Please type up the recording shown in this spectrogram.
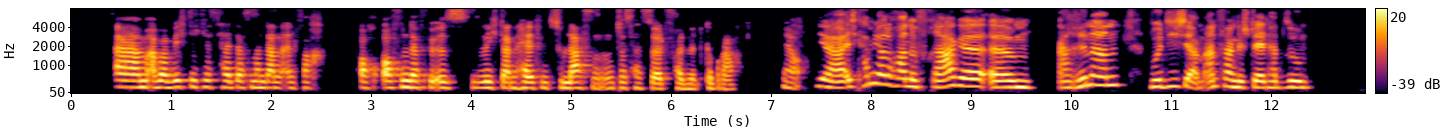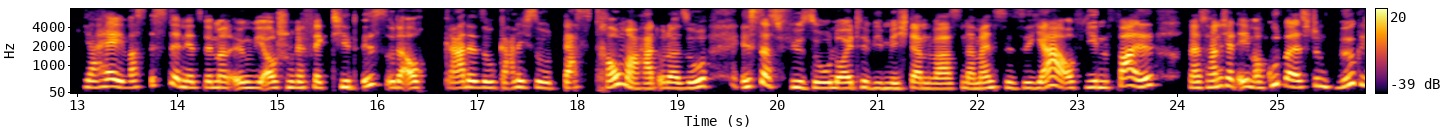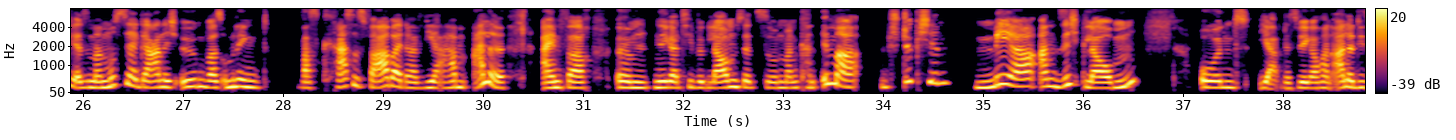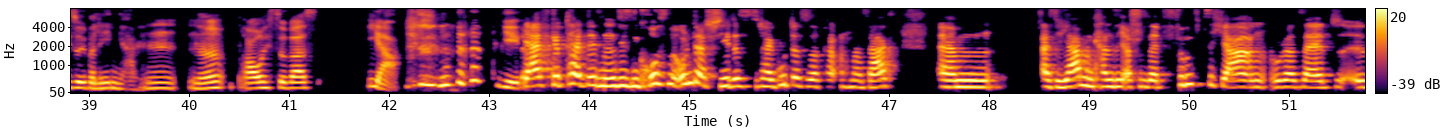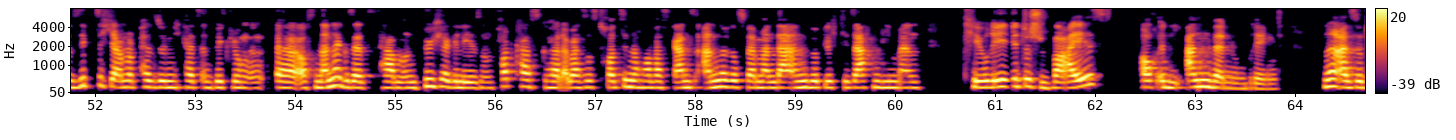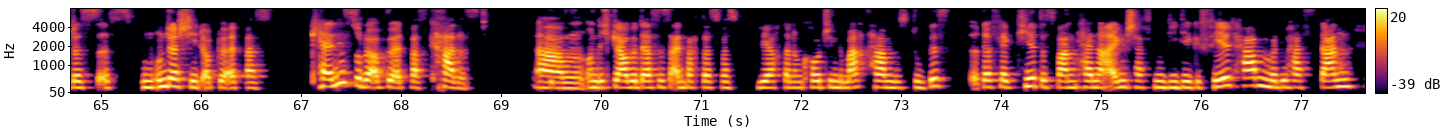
Ähm, aber wichtig ist halt, dass man dann einfach auch offen dafür ist, sich dann helfen zu lassen. Und das hast du halt voll mitgebracht. Ja. Ja, ich kann mich auch noch an eine Frage ähm, erinnern, wo die ich ja am Anfang gestellt habe, so, ja, hey, was ist denn jetzt, wenn man irgendwie auch schon reflektiert ist oder auch gerade so gar nicht so das Trauma hat oder so, ist das für so Leute wie mich dann was? Und da meinst du so, ja, auf jeden Fall. Und das fand ich halt eben auch gut, weil es stimmt wirklich. Also man muss ja gar nicht irgendwas unbedingt was krasses verarbeiten, aber wir haben alle einfach ähm, negative Glaubenssätze und man kann immer ein Stückchen mehr an sich glauben. Und ja, deswegen auch an alle, die so überlegen, ja, hm, ne, brauche ich sowas? Ja, jeder. Ja, es gibt halt diesen, diesen großen Unterschied. Es ist total gut, dass du das gerade nochmal sagst. Ähm, also ja, man kann sich auch schon seit 50 Jahren oder seit 70 äh, Jahren mit Persönlichkeitsentwicklung äh, auseinandergesetzt haben und Bücher gelesen und Podcasts gehört, aber es ist trotzdem nochmal was ganz anderes, wenn man dann wirklich die Sachen, die man theoretisch weiß, auch in die Anwendung bringt. Ne? Also das ist ein Unterschied, ob du etwas kennst oder ob du etwas kannst. Ähm, und ich glaube, das ist einfach das, was wir auch dann im Coaching gemacht haben, dass du bist reflektiert. Das waren keine Eigenschaften, die dir gefehlt haben, aber du hast dann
